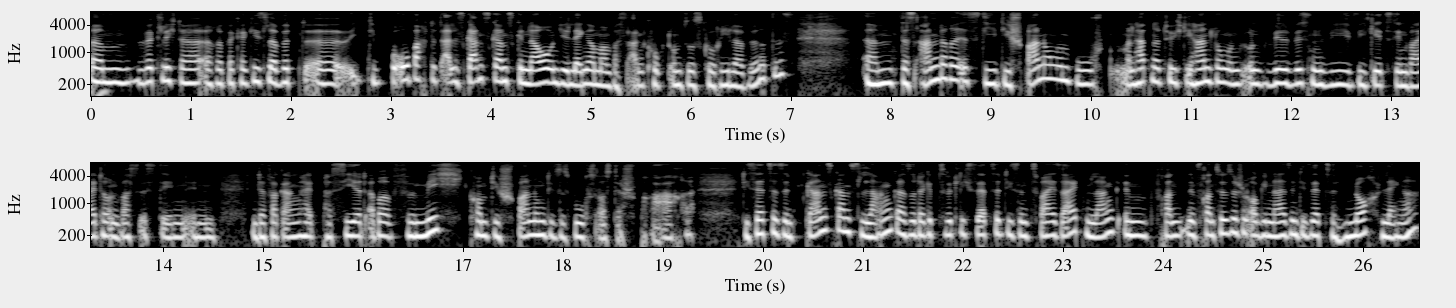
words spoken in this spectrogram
Ähm, wirklich, der Rebecca Giesler wird, äh, die beobachtet alles ganz, ganz genau und je länger man was anguckt, umso skurriler wird es. Ähm, das andere ist die, die Spannung im Buch. Man hat natürlich die Handlung und, und will wissen, wie, wie geht es denen weiter und was ist denen in, in der Vergangenheit passiert. Aber für mich kommt die Spannung dieses Buchs aus der Sprache. Die Sätze sind ganz, ganz lang. Also da gibt es wirklich Sätze, die sind zwei Seiten lang. Im, Fran Im französischen Original sind die Sätze noch länger.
